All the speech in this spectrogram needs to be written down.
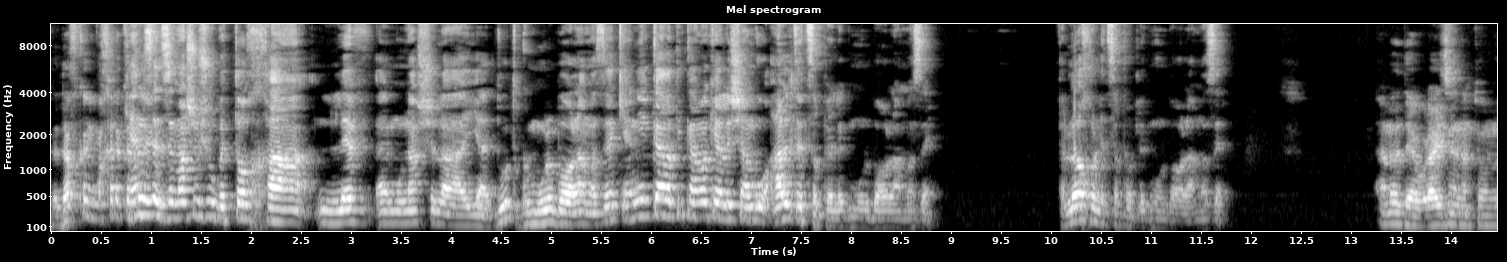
ודווקא עם החלק כן, הזה... כן, זה, זה משהו שהוא בתוך הלב האמונה של היהדות, גמול בעולם הזה, כי אני הכרתי כמה כאלה שאמרו אל תצפה לגמול בעולם הזה. אתה לא יכול לצפות לגמול בעולם הזה. אני לא יודע, אולי זה נתון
